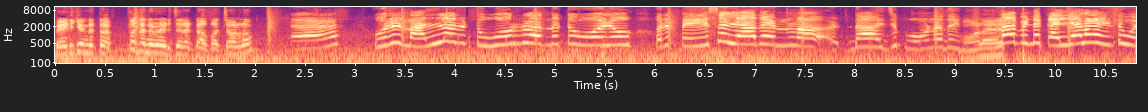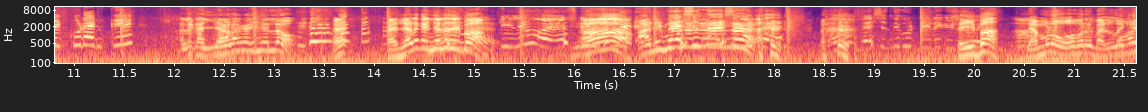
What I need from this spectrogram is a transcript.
പേടിക്കണ്ട കേട്ടോ ഇപ്പൊ തന്നെ മേടിച്ചോ പച്ചവെള്ളം? ഒരു നല്ലൊരു ടൂറിന് വന്നിട്ട് പോലും ഒരു പേസ് ഇല്ലാതെ ഇതായിട്ട് പോണത്. എന്നാ പിന്നെ കല്യാണം കഴിഞ്ഞിട്ട് പോയിക്കൂടെ എനിക്ക്? അല്ല കല്യാണം കഴിഞ്ഞല്ലോ. കല്യാണം കഴിഞ്ഞല്ലോ ദീപ. സൈബ നമ്മൾ ഓവർ വെള്ളങ്കി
